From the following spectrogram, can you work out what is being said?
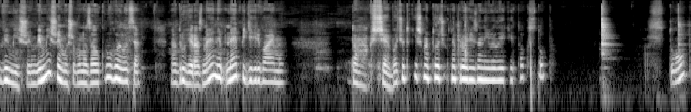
вимішуємо. Вимішуємо, щоб воно заокруглилося. Другий раз ми не, підігріваємо. Так, ще бачу такий шматочок не прорізаний великий. Так, стоп. Стоп.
